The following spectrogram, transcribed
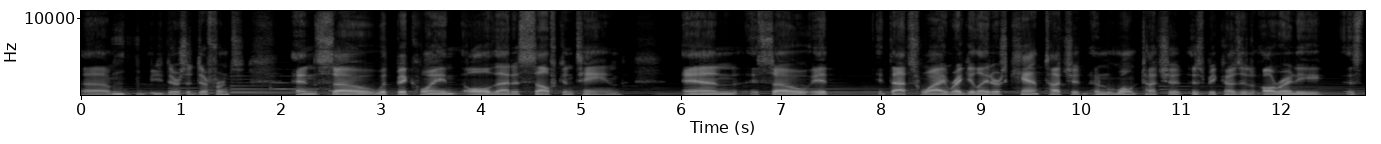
Um, mm-hmm. there's a difference. And so with bitcoin all of that is self-contained. And so it, it that's why regulators can't touch it and won't touch it is because it already is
